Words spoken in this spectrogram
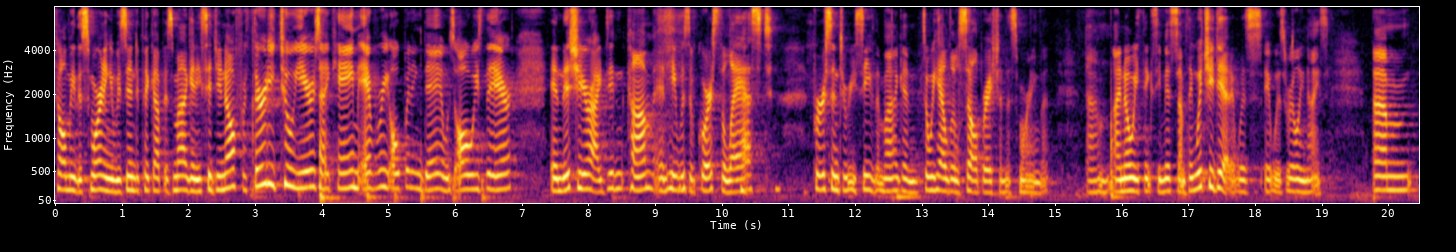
told me this morning he was in to pick up his mug, and he said, "You know, for 32 years I came every opening day. I was always there, and this year I didn't come." And he was, of course, the last person to receive the mug, and so we had a little celebration this morning. But um, I know he thinks he missed something, which he did. It was, it was really nice. Um,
